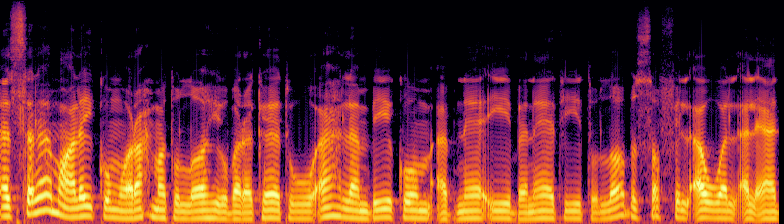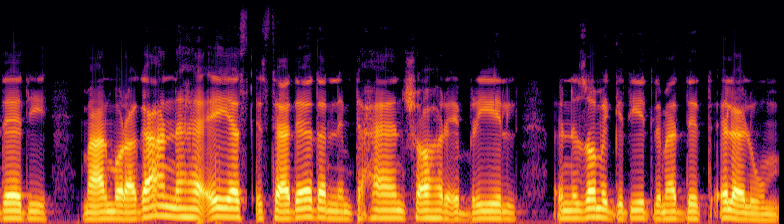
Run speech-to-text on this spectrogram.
السلام عليكم ورحمة الله وبركاته. أهلا بكم أبنائي بناتي طلاب الصف الأول الإعدادي. مع المراجعة النهائية استعدادا لامتحان شهر إبريل النظام الجديد لمادة العلوم.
